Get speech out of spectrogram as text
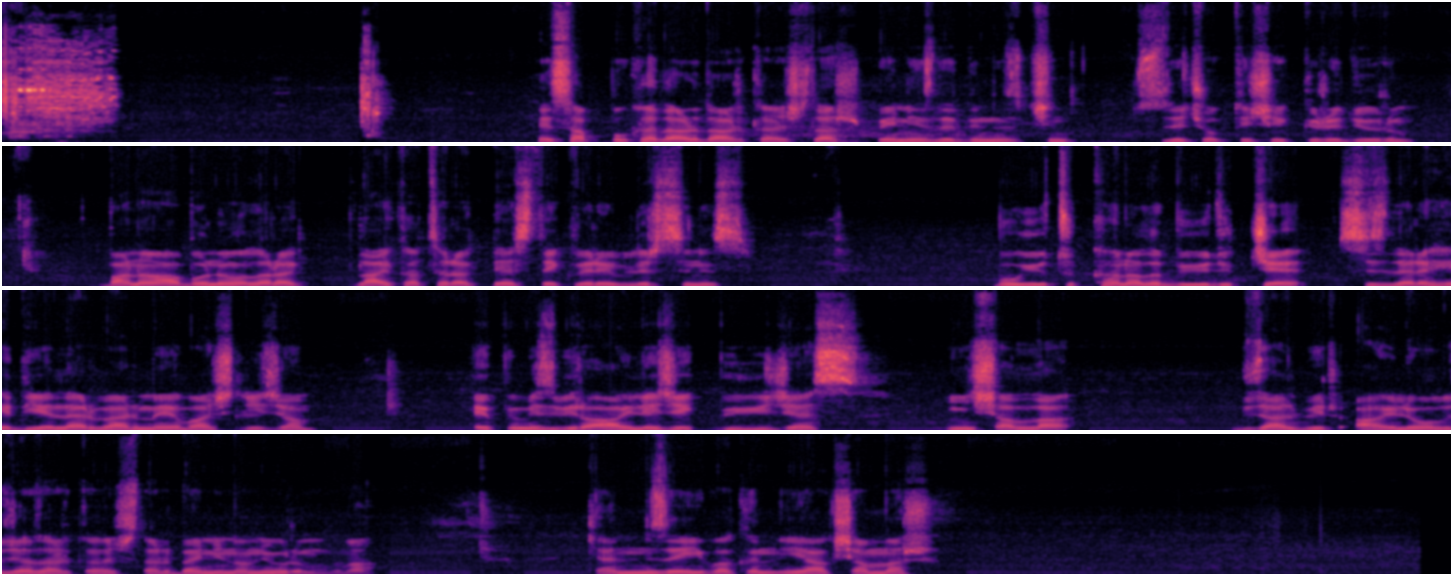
Hesap bu kadardı arkadaşlar. Beni izlediğiniz için size çok teşekkür ediyorum. Bana abone olarak, like atarak destek verebilirsiniz. Bu YouTube kanalı büyüdükçe sizlere hediyeler vermeye başlayacağım. Hepimiz bir ailecek büyüyeceğiz. İnşallah güzel bir aile olacağız arkadaşlar. Ben inanıyorum buna. Kendinize iyi bakın. İyi akşamlar.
